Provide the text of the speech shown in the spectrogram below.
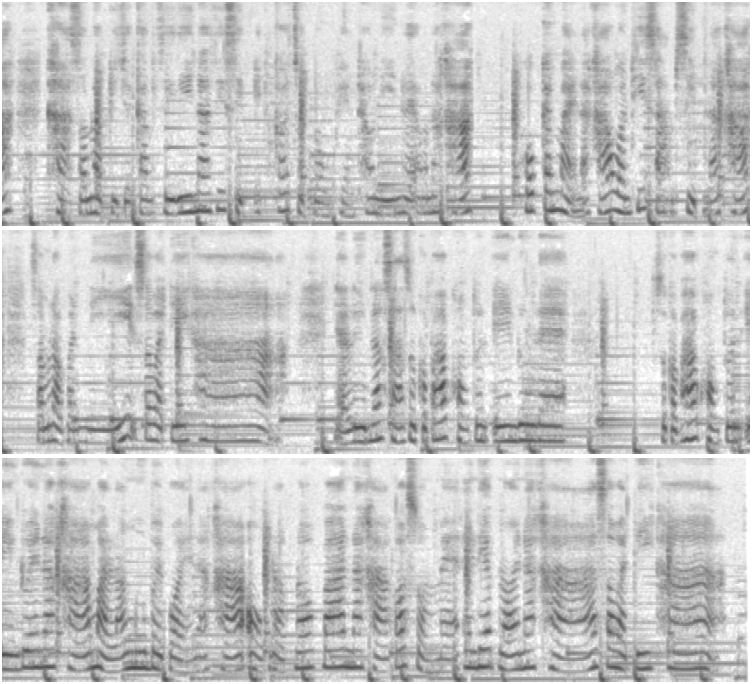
ะ ค่ะสำหรับกิจกรรมซีรีส์หน้าที่ 11 ก็จบลงเพียงเท่านี้แล้วนะคะ พบกันใหม่นะคะวันที่ 30 นะคะสำหรับวันนี้ สวัสดีค่ะ อย่าลืมรักษาสุขภาพของตนเองดูแลสุขภาพของตนเองด้วยนะคะ หมั่นล้างมือบ่อยๆนะคะ ออกนอกนอกบ้านนะคะ ก็สวมแมสให้เรียบร้อยนะคะ สวัสดีค่ะ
